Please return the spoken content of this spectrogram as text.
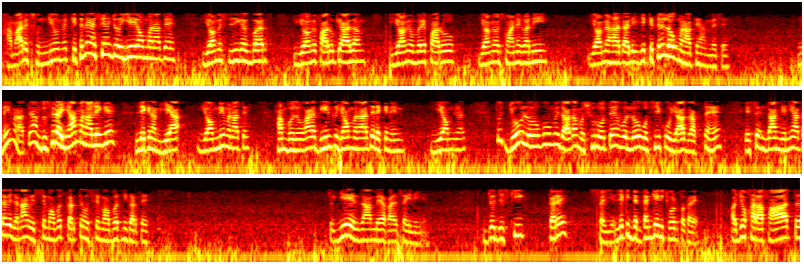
ہمارے سنیوں میں کتنے ایسے ہیں جو یہ یوم مناتے ہیں۔ یوم صدیق اکبر، یوم فاروق اعظم یوم عمر فاروق، یوم عثمان غنی، یوم حضرت علی، یہ کتنے لوگ مناتے ہیں ہم میں سے؟ نہیں مناتے، ہم دوسرے ایام منا لیں گے، لیکن ہم یہ یوم نہیں مناتے۔ ہم بزرگان دین کو یوم مناتے، لیکن ان یہ یوم نہیں مناتے۔ تو جو لوگوں میں زیادہ مشہور ہوتے ہیں، وہ لوگ اسی کو یاد رکھتے ہیں۔ اس سے الزام یہ نہیں آتا کہ جناب اس سے محبت کرتے ہیں، اس سے محبت نہیں کرتے۔ تو یہ الزام میرا خیال صحیح نہیں ہے۔ جو جس کی کرے صحیح ہے۔ لیکن جب ڈنکے کی چوٹ پہ کرے اور جو خرافات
